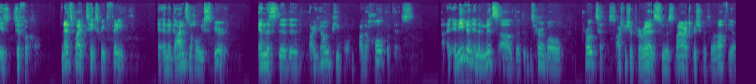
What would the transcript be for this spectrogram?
is difficult. And that's why it takes great faith and, and the guidance of the Holy Spirit and this, the, the, our young people are the hope of this. Uh, and even in the midst of the, the terrible protests, Archbishop Perez, who is my Archbishop in Philadelphia,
